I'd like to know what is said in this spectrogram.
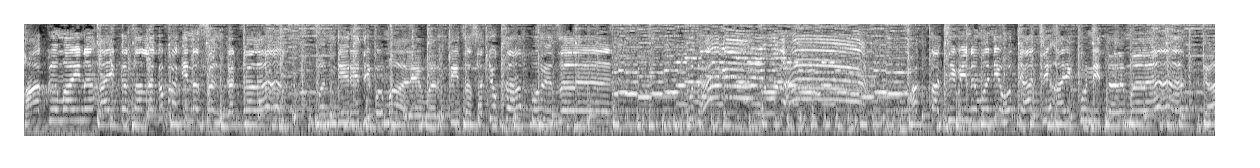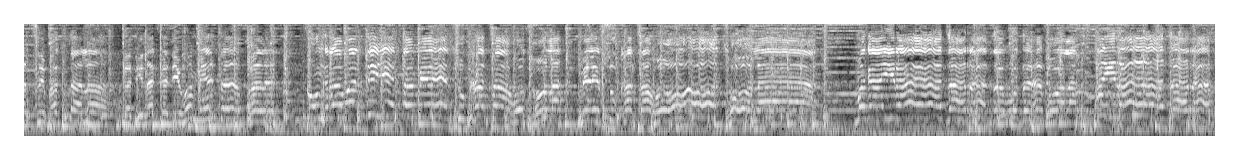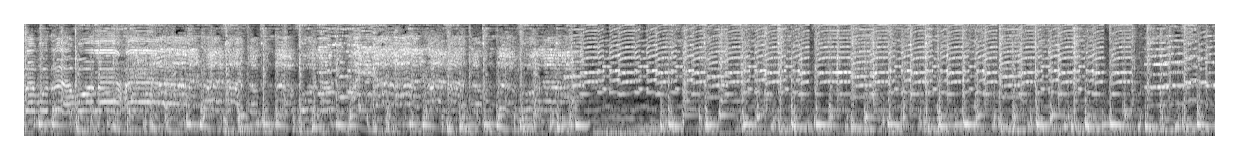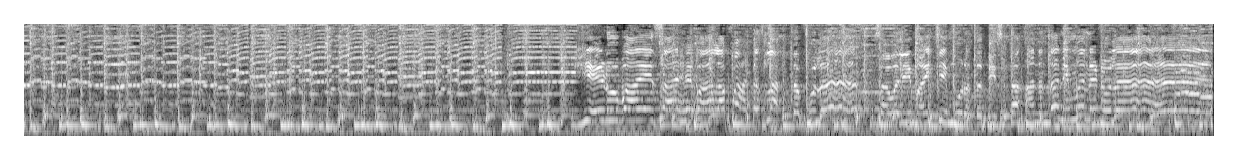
हाक माईन ऐकता लग बघीन संकटळ मंदिर दीप माळेवरती जसा त्यो कापूर जळ भक्ताची विनमनी हो त्याची ऐकून तळमळ त्याच भक्ताला कधी ना कधी हो मिळत फळ. साहेबाला तर फुलं. सवली माईची मुहूर्त दिसता. आनंदाने मन डोल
